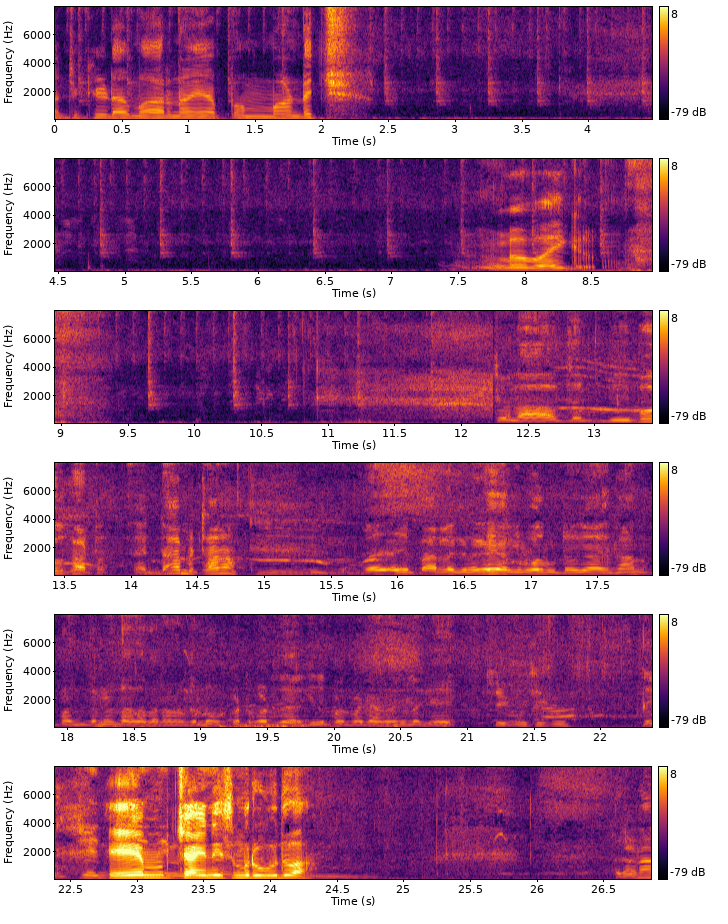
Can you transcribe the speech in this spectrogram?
ਅੱਜ ਕਿਹੜਾ ਮਾਰਨਾ ਹੈ ਆਪਾਂ ਮੰਡ ਚ। ਉਹ ਵਾਹਿਗੁਰੂ। ਤੇ ਲਾਲ ਤੇ ਵੀ ਬਹੁਤ ਘੱਟ ਐਡਾ ਮਿੱਠਾ ਨਾ। ਅਜੇ ਪਰ ਲੱਗਣ ਲੱਗਾ ਯਾਰ ਕੀ ਬਹੁਤ ਬੂਟਾ ਹੋ ਗਿਆ ਗਾਂ ਪੰਜ ਲੱਗਣ ਦਾਦਾ ਬਣਾ ਕਿਲੋ ਘੱਟ ਘੱਟ ਯਾਰ ਕੀ ਪੰਜ ਪੰਜ ਜ਼ਿਆਦਾ ਲੱਗੇ। ਚੀਕੂ ਚੀਕੂ। ਇਹ ਚਾਈਨੀਜ਼ ਅਮਰੂਦ ਵਾ। ਰਹਿਣਾ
